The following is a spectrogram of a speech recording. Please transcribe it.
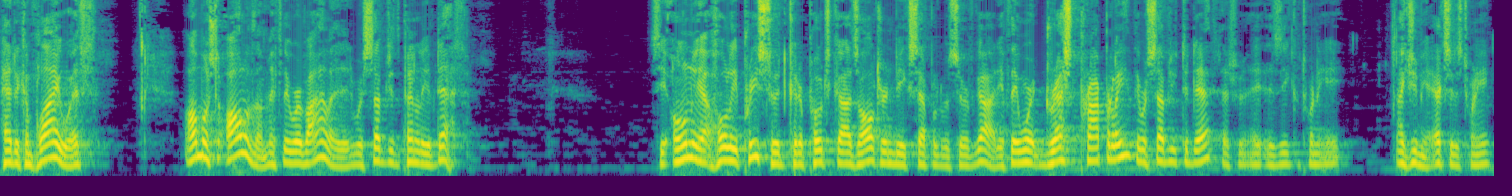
had to comply with. Almost all of them, if they were violated, were subject to the penalty of death. See, only a holy priesthood could approach God's altar and be acceptable to serve God. If they weren't dressed properly, they were subject to death. That's Ezekiel 28 excuse me, Exodus 28.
